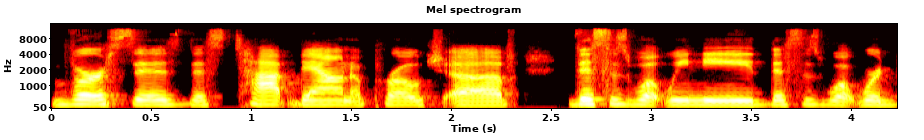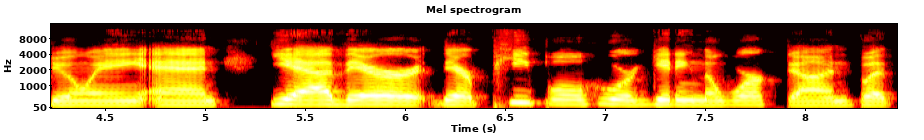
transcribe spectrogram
versus this top down approach of this is what we need this is what we're doing and yeah they're they're people who are getting the work done but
